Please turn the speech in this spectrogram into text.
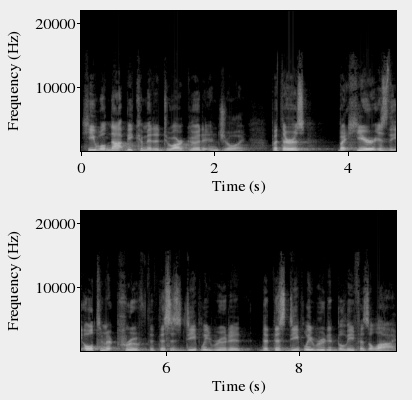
he will not be committed to our good and joy. But there is but here is the ultimate proof that this is deeply rooted that this deeply rooted belief is a lie.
